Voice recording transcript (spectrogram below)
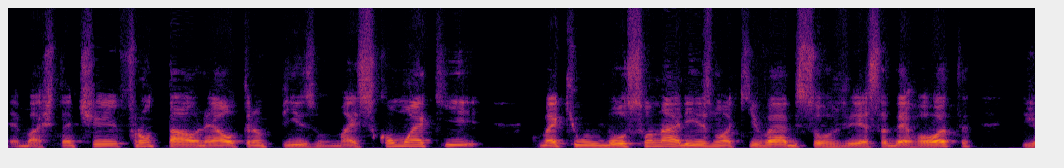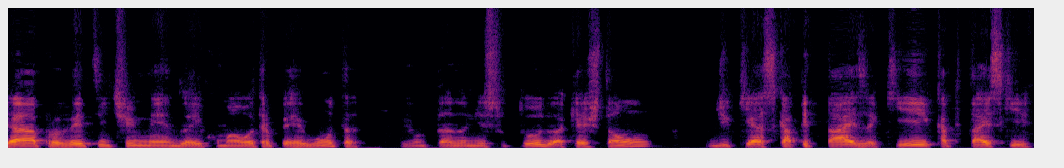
é bastante frontal, né, ao trumpismo. Mas como é que como é que o bolsonarismo aqui vai absorver essa derrota? Já aproveito e te emendo aí com uma outra pergunta, juntando nisso tudo, a questão de que as capitais aqui, capitais que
